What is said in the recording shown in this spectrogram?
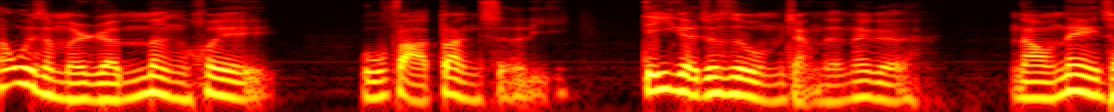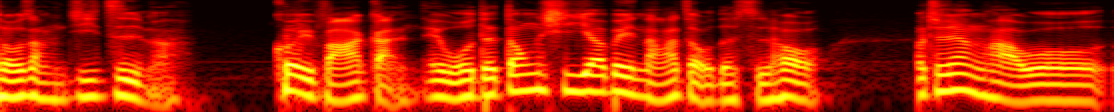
那为什么人们会无法断舍离？第一个就是我们讲的那个脑内酬赏机制嘛，匮乏感。诶，我的东西要被拿走的时候，就像好，我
